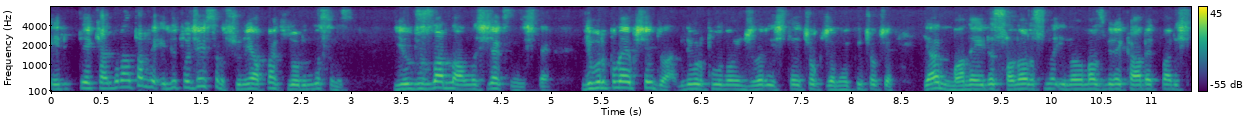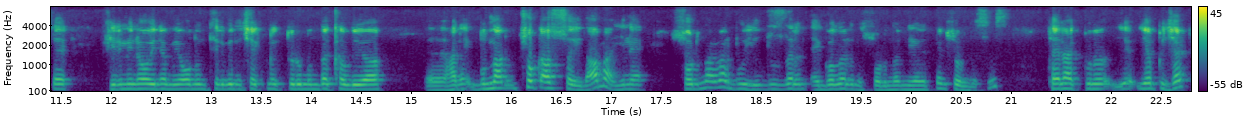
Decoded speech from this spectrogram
elit diye kendini atar ve elit hocaysanız şunu yapmak zorundasınız. Yıldızlarla anlaşacaksınız işte. Liverpool'a hep şey diyorlar. Liverpool'un oyuncuları işte çok cana yakın çok şey. Yani Mane ile Sana arasında inanılmaz bir rekabet var. İşte Firmino oynamıyor. Onun tribini çekmek durumunda kalıyor. Ee, hani bunlar çok az sayıda ama yine sorunlar var. Bu yıldızların egolarını, sorunlarını yönetmek zorundasınız. Ten Hag bunu yapacak.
